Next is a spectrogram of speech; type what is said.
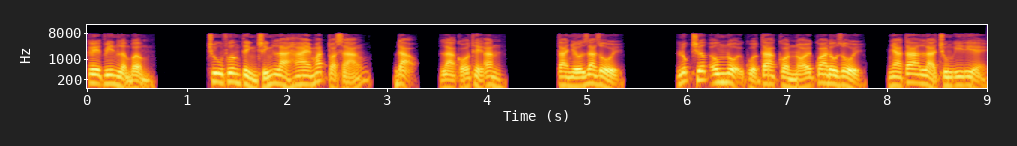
Kevin lẩm bẩm. Chu phương tình chính là hai mắt tỏa sáng, đạo, là có thể ăn ta nhớ ra rồi. Lúc trước ông nội của ta còn nói qua đâu rồi, nhà ta là trung y ỉa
